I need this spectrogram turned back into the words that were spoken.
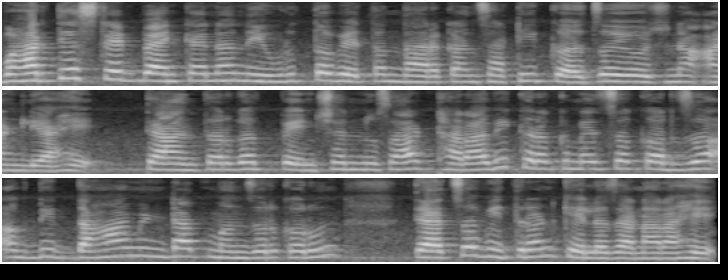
भारतीय स्टेट बँकेनं निवृत्त वेतनधारकांसाठी कर्ज योजना आणली आहे. त्या अंतर्गत पेन्शननुसार ठराविक रकमेचं कर्ज अगदी दहा मिनिटात मंजूर करून त्याचं वितरण केलं जाणार आहे.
